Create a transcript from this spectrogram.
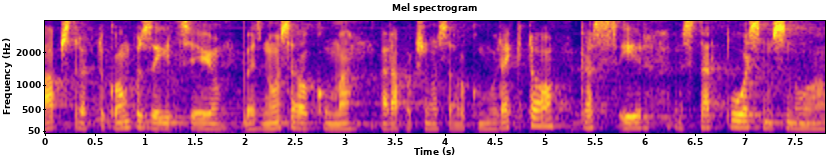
abstraktu kompozīciju bez nosaukuma, ar apakšnosaukumu Rekto, kas ir starposms no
